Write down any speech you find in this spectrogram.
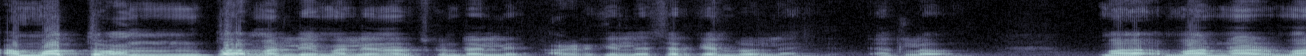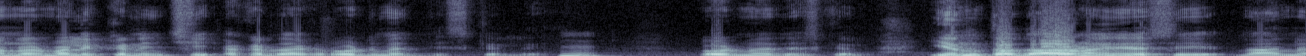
ఆ మొత్తం అంతా మళ్ళీ మళ్ళీ నడుచుకుంటూ వెళ్ళి అక్కడికి వెళ్ళేసరికి ఎన్ని రోజులు అయింది ఎట్లా ఉంది మ- మర్నాడు మర్నాడు మళ్ళీ ఇక్కడి నుంచి అక్కడ దాకా రోడ్డు మీద తీసుకెళ్ళి. రోడ్డు మీద తీసుకెళ్ళి ఎంత దారుణం చేసి దాన్ని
